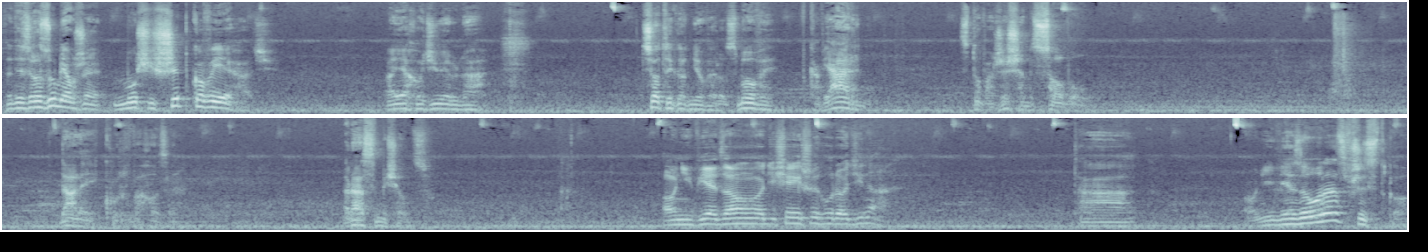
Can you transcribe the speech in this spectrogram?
Wtedy zrozumiał, że musi szybko wyjechać. A ja chodziłem na cotygodniowe rozmowy w kawiarni z towarzyszem Sową. Dalej, kurwa, chodzę. Raz w miesiącu. Oni wiedzą o dzisiejszych urodzinach. Tak. Oni wiedzą o nas wszystko.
